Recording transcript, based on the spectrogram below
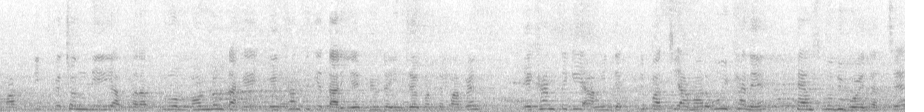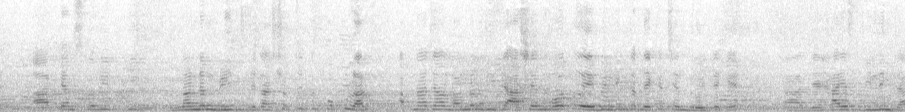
আমার ঠিক পেছন দিয়ে আপনারা পুরো লন্ডনটাকে এখান থেকে দাঁড়িয়ে ভিউটা এনজয় করতে পারবেন। এখান থেকে আমি দেখতে পাচ্ছি আমার ওইখানে ট্যাম্পস নদী বয়ে যাচ্ছে। আর নদীর ঠিক লন্ডন ব্রিজ যেটা সবচেয়ে পপুলার আপনারা যারা লন্ডন ব্রিজে আসেন, হয়তো এই বিল্ডিংটা দেখেছেন দূরই থেকে যে হাইয়েস্ট বিল্ডিংটা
